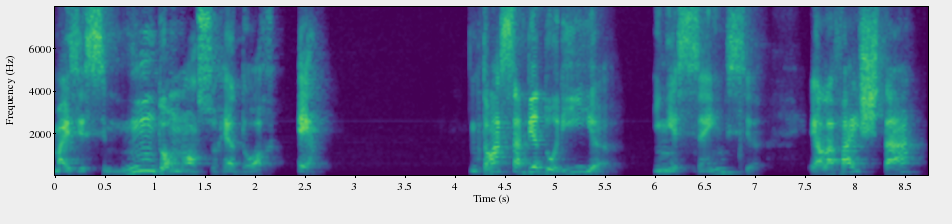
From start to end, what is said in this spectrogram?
mas esse mundo ao nosso redor é. Então a sabedoria, em essência, ela vai estar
